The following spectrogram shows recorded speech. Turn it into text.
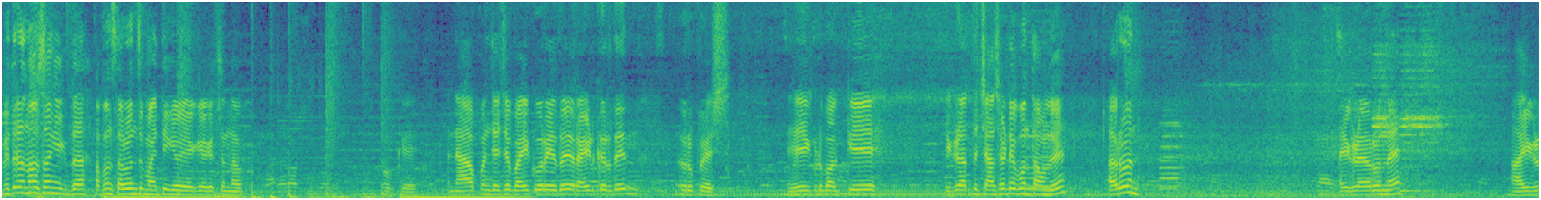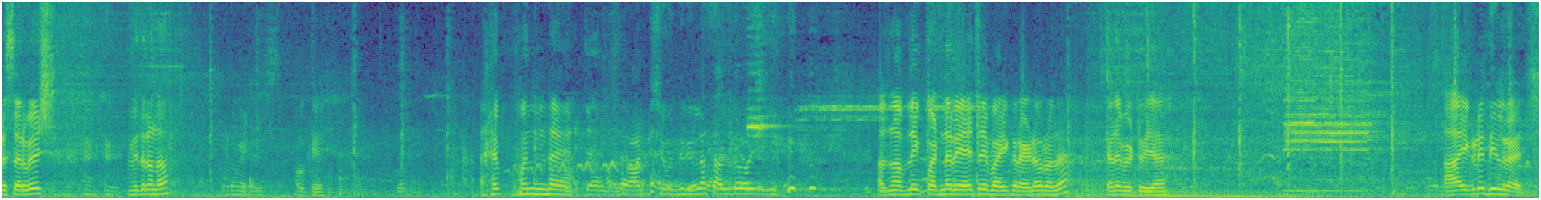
मित्र नाव सांग एकदा. आपण सर्वांची माहिती घेऊया एकाचं नाव? ओके. आणि आपण ज्याच्या बाईकवर येतोय राईड करते रुपेश. हे इकडं बाकी इकडे आता चहासाठी थांबलो थांबलोय. अरुण? हा इकडे अरुण आहे. हा इकडे सर्वेश. मित्र नाव? ओके. अरे फोन नाही. शिवनेरीला चाललो अजून आपलं एक पार्टनर यायचं आहे बाईक रायडरवाला त्याला भेटूया. हा इकडे दिलराज.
